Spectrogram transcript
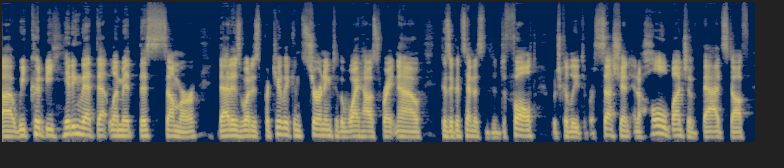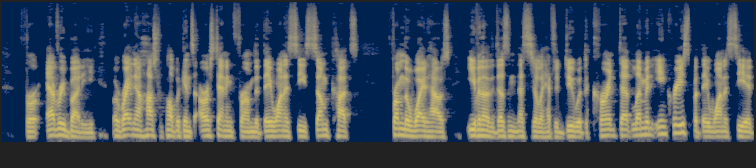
Uh, we could be hitting that debt limit this summer. That is what is particularly concerning to the White House right now because it could send us into default, which could lead to recession and a whole bunch of bad stuff for everybody. But right now, House Republicans are standing firm that they want to see some cuts from the White House, even though it doesn't necessarily have to do with the current debt limit increase, but they want to see it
